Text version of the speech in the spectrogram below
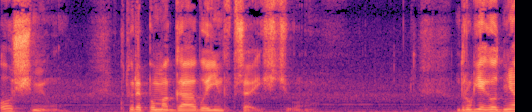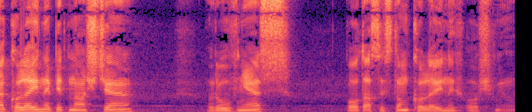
8, które pomagały im w przejściu. Drugiego dnia kolejne 15, również pod asystą kolejnych 8.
